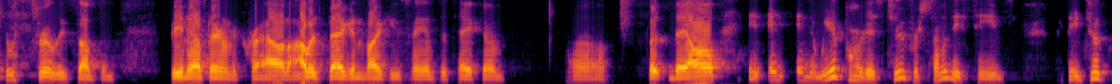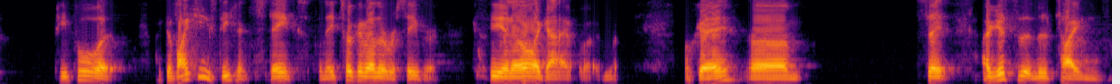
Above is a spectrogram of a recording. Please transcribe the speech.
It was really something. Being out there in the crowd, I was begging Vikings fans to take him, uh, but they all. And, and, and the weird part is too for some of these teams, they took people like the Vikings defense stinks, and they took another receiver. You know, like I okay. Um, say I guess the, the Titans,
